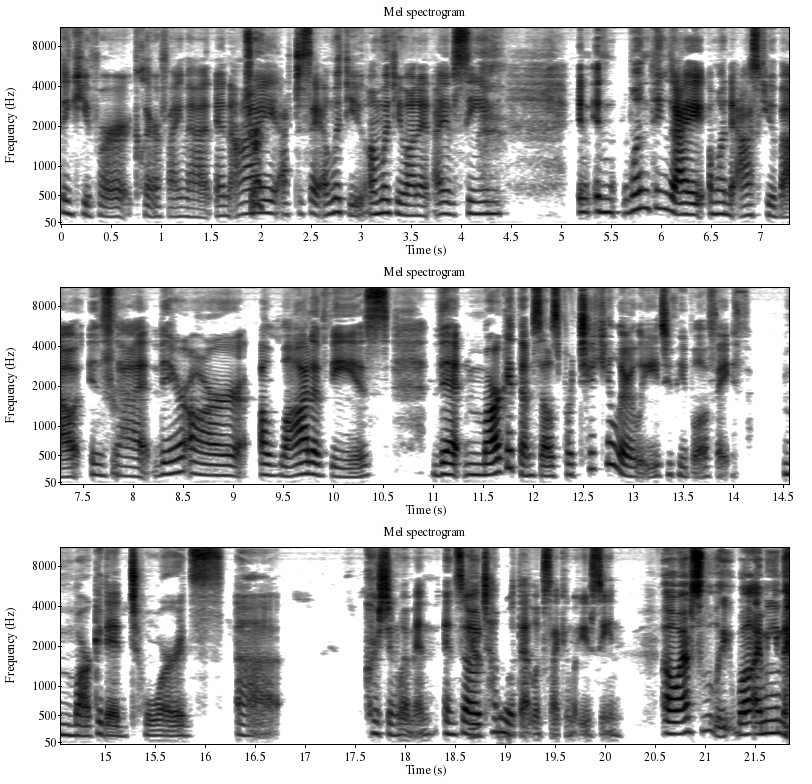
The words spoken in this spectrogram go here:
Thank you for clarifying that. And sure. I have to say, I'm with you. I'm with you on it. I have seen, and, and one thing that I wanted to ask you about is sure. that there are a lot of these that market themselves particularly to people of faith, marketed towards uh, Christian women. And so yeah. tell me what that looks like and what you've seen. Oh, absolutely. Well, I mean,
